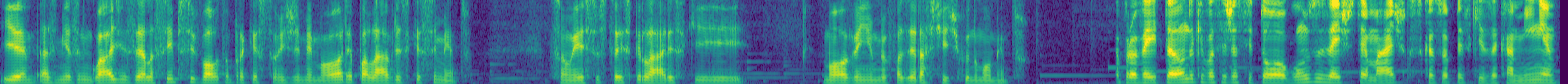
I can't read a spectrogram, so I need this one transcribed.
E as minhas linguagens, elas sempre se voltam para questões de memória, palavra e esquecimento. São esses os três pilares que movem o meu fazer artístico no momento. Aproveitando que você já citou alguns dos eixos temáticos que a sua pesquisa caminha,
